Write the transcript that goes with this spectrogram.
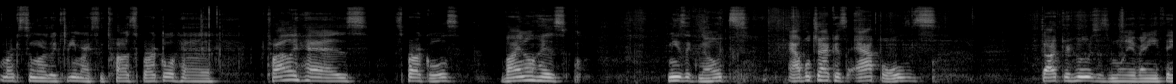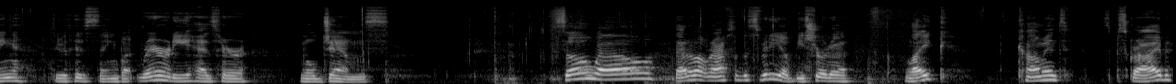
marks similar to the cutie marks. The Twilight Sparkle has Twilight has sparkles. Vinyl has music notes. Applejack has apples. Doctor Whooves doesn't really have anything to do with his thing, but Rarity has her little gems. So, well, that about wraps up this video. Be sure to like, comment, subscribe,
